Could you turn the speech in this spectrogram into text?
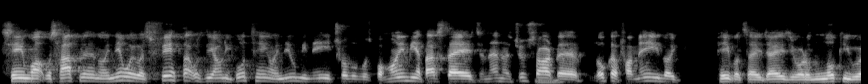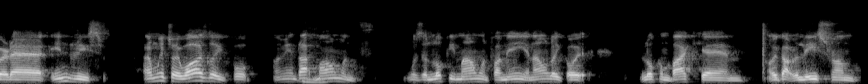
seeing what was happening. I knew I was fit. That was the only good thing. I knew my knee trouble was behind me at that stage. And then I just of looking for me, like people say, Jays, you were unlucky with uh, injuries, and which I was like. But I mean, that moment was a lucky moment for me. You know, like I, looking back, um, I got released from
